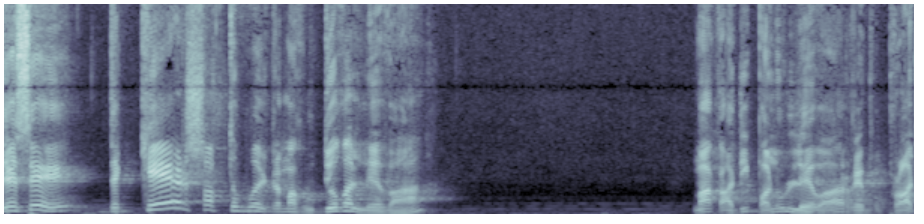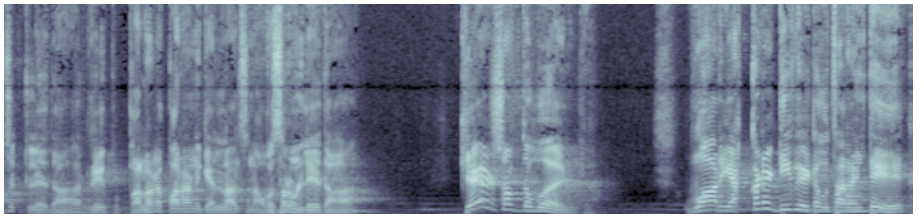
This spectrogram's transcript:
these the cares of the world మాకు ఉద్యోగాలు లేవా? మాకు అది పనులు లేవా? రేపు ప్రాజెక్ట్ లేదా? రేపు పలానా పలానికి వెళ్ళాల్సిన అవసరం లేదా? కేర్స్ ఆఫ్ ద వరల్డ్ వారు ఎక్కడ డివేట్ అవుతారంటే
